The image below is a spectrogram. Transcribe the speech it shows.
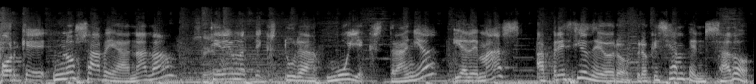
Porque no sabe a nada, tiene una textura muy extraña y además a precio de oro. ¿Pero qué se han pensado?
